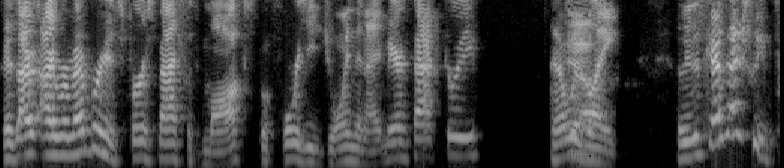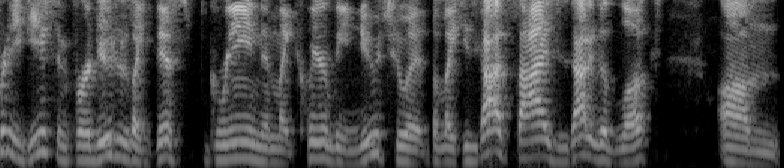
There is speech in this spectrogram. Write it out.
because I, I remember his first match with Mox before he joined the Nightmare Factory, and I was yeah. like, this guy's actually pretty decent for a dude who's like this green and like clearly new to it, but like he's got size, he's got a good look. Um,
